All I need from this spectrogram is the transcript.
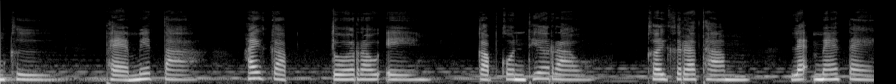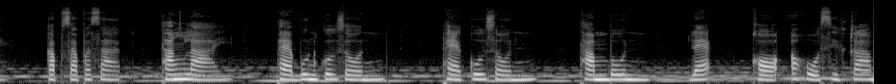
ำคือ แผ่เมตตาให้กับตัวเราเอง กับคนที่เรา เคยกระทำและแม้แต่กับสรรพสัตว์ทั้งหลาย แผ่บุญกุศล แผ่กุศลทำบุญ และขออโหสิกรรม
